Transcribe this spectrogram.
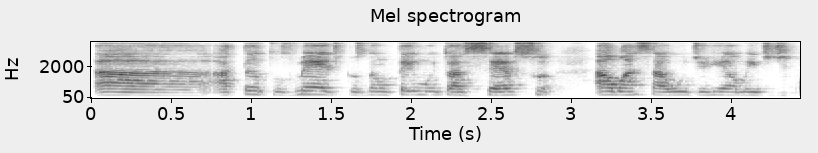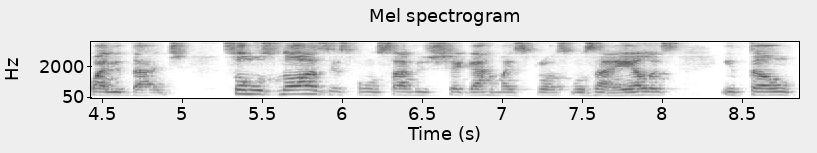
a, a, tantos médicos, não têm muito acesso a uma saúde realmente de qualidade. Somos nós responsáveis de chegar mais próximos a elas, então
